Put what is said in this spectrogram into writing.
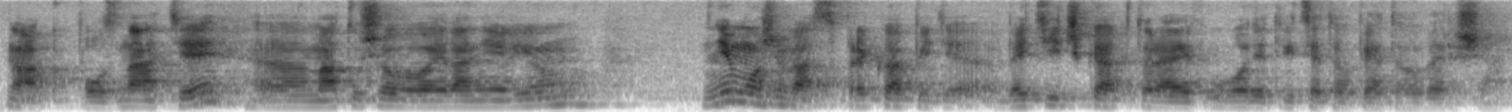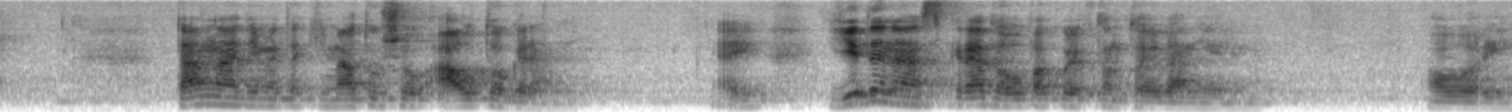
No ak poznáte uh, Matúšovo evanílium, nemôžem vás prekvapiť vetička, ktorá je v úvode 35. verša. Tam nájdeme taký Matúšov autogram. Hej. 11 krát ho opakuje v tomto evaníliu. Hovorí,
